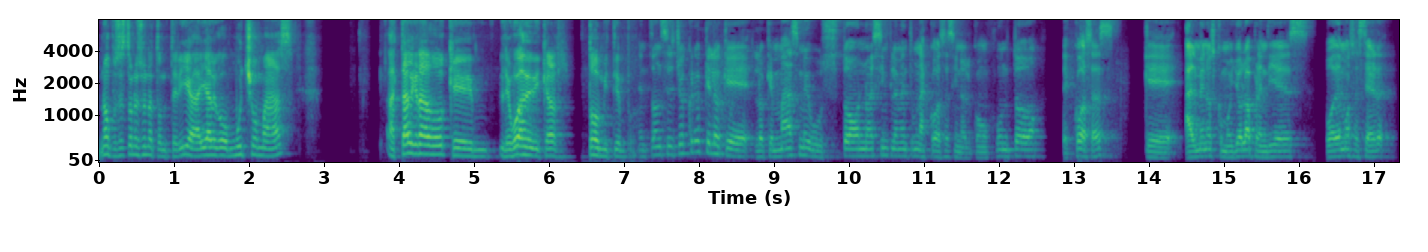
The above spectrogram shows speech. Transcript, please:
no, pues esto no es una tontería, hay algo mucho más, a tal grado que le voy a dedicar todo mi tiempo. Entonces yo creo que lo que, lo que más me gustó no es simplemente una cosa, sino el conjunto de cosas que al menos como yo lo aprendí es, podemos hacer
